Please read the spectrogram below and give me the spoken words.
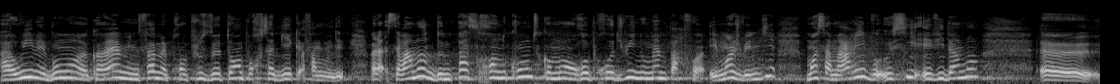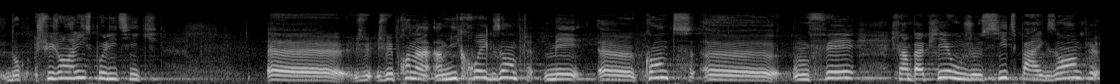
ah oui mais bon euh, quand même une femme elle prend plus de temps pour s'habiller, enfin voilà, c'est vraiment de ne pas se rendre compte comment on reproduit nous-mêmes parfois. Et moi je vais le dire, moi ça m'arrive aussi évidemment, euh, donc je suis journaliste politique, euh, je vais prendre un, micro-exemple, mais quand on fait, je fais un papier où je cite par exemple,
